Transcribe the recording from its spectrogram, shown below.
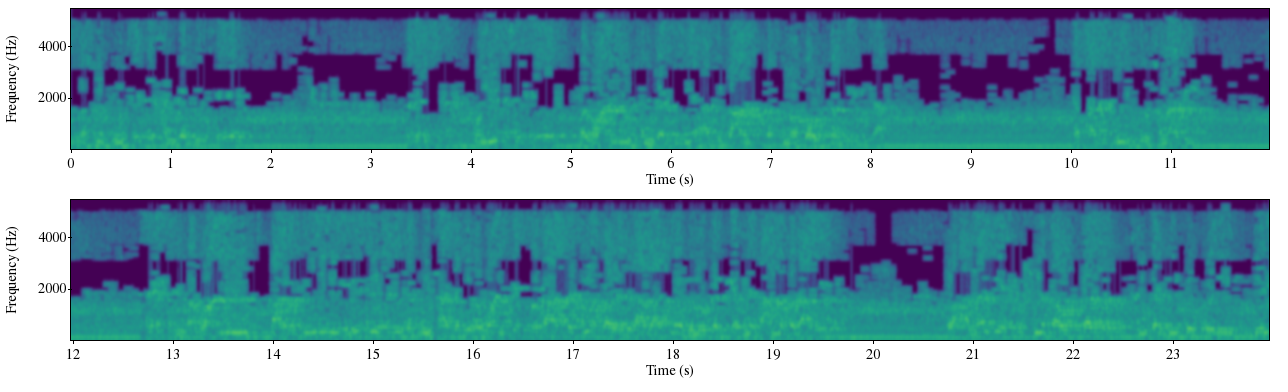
प्रश्न पूछे थे, शंकर जी से, उनमें से भगवान शंकर जी ने अधिकांश प्रश्नों का उत्तर दे दिया। ऐसा कितनी घोषणा दी भगवान पार्वती ने ये भी शंकर जी से पूछा था कि भगवान किस प्रकार से समस्त अयोध्यावासियों को लेकर के अपने धाम में इस प्रश्न का उत्तर, शंकर जी को कोई दिल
